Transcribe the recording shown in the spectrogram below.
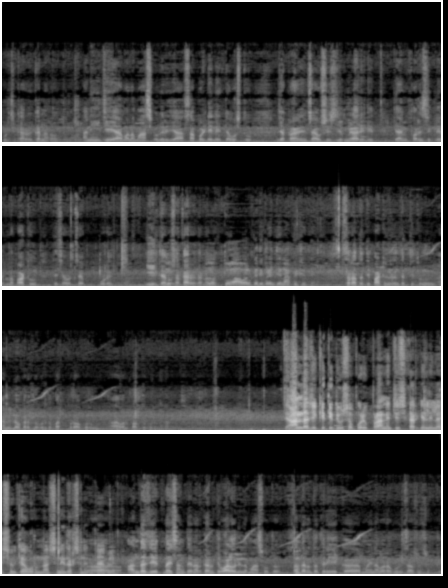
पुढची कारवाई करणार आहोत. आणि जे आम्हाला मांस वगैरे ज्या सापडलेले आहेत त्या वस्तू ज्या प्राण्यांचे अवशेष जे मिळालेले आहेत ते आम्ही फॉरेन्सिक लॅबला पाठवून त्याच्यावरच्या पुढे येईल त्यानुसार कारवाई करणार आहोत. तो अहवाल कधीपर्यंत अपेक्षित आहे? सर आता ते पाठवल्यानंतर तिथून आम्ही लवकरात लवकर तो पाठपुरावा करून अहवाल प्राप्त करून घेणार आहोत. ते अंदाजे किती दिवसापूर्वी प्राण्याची शिकार केलेली असावी त्यावरून असं निदर्शन येत आहे आपल्या अ, अंदाजे नाही सांगता येणार कारण ते वाळवलेलं मांस होतं. साधारणतः तरी एक अ, महिनाभरापूर्वीचं असू शकते.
